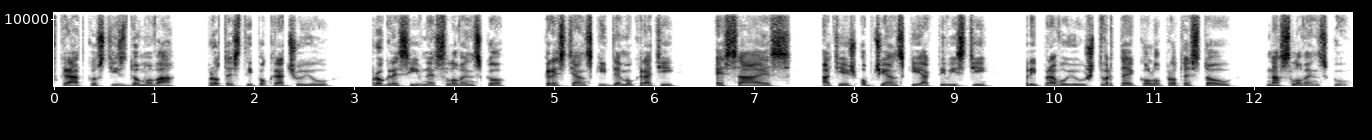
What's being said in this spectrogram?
V krátkosti z domova protesty pokračujú, progresívne Slovensko, kresťanskí demokrati SAS a tiež občianskí aktivisti pripravujú štvrté kolo protestov na Slovensku.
